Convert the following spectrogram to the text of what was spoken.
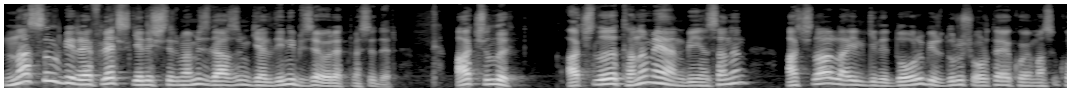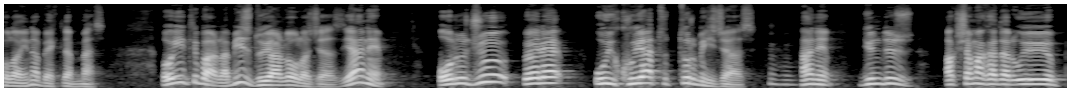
nasıl bir refleks geliştirmemiz lazım geldiğini bize öğretmesidir. Açlık, açlığı tanımayan bir insanın açlarla ilgili doğru bir duruş ortaya koyması kolayına beklenmez. O itibarla biz duyarlı olacağız. Yani orucu böyle uykuya tutturmayacağız. Hani gündüz akşama kadar uyuyup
